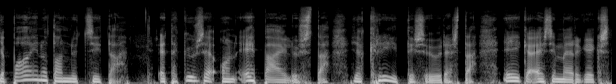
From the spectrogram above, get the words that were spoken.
ja painotan nyt sitä, että kyse on epäilystä ja kriittisyydestä, eikä esimerkiksi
